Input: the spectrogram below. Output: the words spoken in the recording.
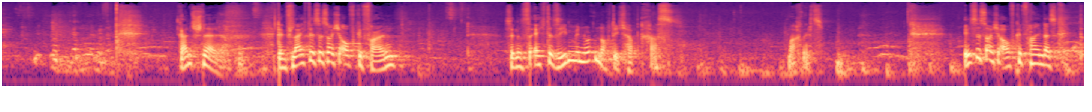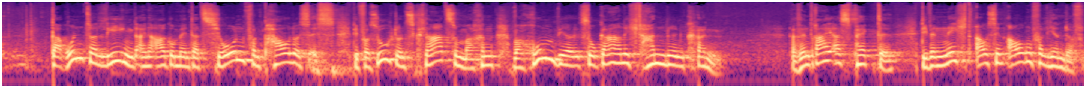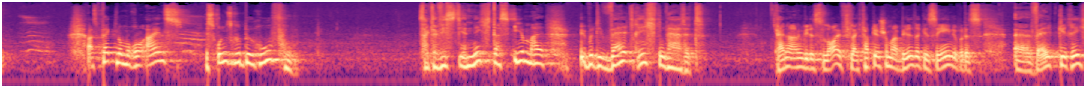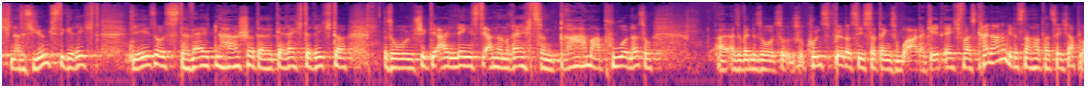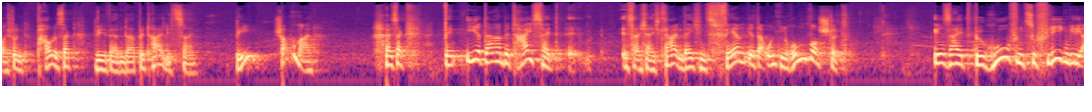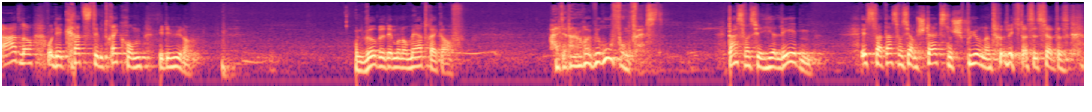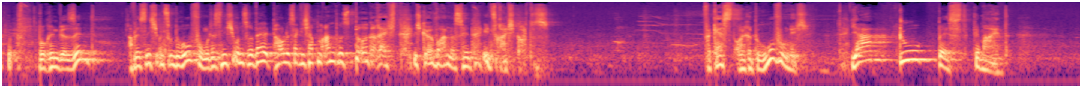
Ganz schnell. Denn vielleicht ist es euch aufgefallen, sind es echte sieben Minuten noch, die ich habe? Krass. Macht nichts. Ist es euch aufgefallen, dass darunter liegend eine Argumentation von Paulus ist, die versucht uns klarzumachen, warum wir so gar nicht handeln können. Das sind drei Aspekte, die wir nicht aus den Augen verlieren dürfen. Aspekt Nummer eins ist unsere Berufung. Sagt er, wisst ihr nicht, dass ihr mal über die Welt richten werdet? Keine Ahnung, wie das läuft. Vielleicht habt ihr schon mal Bilder gesehen über das äh, Weltgericht, na, das jüngste Gericht. Jesus, der Weltenherrscher, der gerechte Richter. So schickt die einen links, die anderen rechts. Ein Drama pur. Ne? So, also wenn du so, so, so Kunstbilder siehst, da denkst du, wow, da geht echt was. Keine Ahnung, wie das nachher tatsächlich abläuft. Und Paulus sagt, wir werden da beteiligt sein. Wie? Schauen wir mal. Er sagt, wenn ihr daran beteiligt seid, ist euch eigentlich klar, in welchen Sphären ihr da unten rumwurschtelt. Ihr seid berufen zu fliegen wie die Adler und ihr kratzt im Dreck rum wie die Hühner. Und wirbelt immer noch mehr Dreck auf. Haltet an eurer Berufung fest. Das, was wir hier leben, ist zwar das, was wir am stärksten spüren, natürlich, das ist ja das, worin wir sind. Aber das ist nicht unsere Berufung, das ist nicht unsere Welt. Paulus sagt, ich habe ein anderes Bürgerrecht, ich gehöre woanders hin, ins Reich Gottes. Vergesst eure Berufung nicht. Ja, du bist gemeint.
